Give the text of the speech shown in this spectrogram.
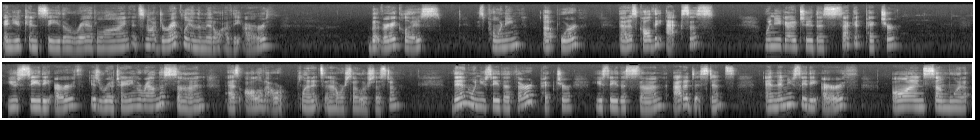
and you can see the red line. It's not directly in the middle of the earth, but very close. It's pointing upward. That is called the axis. When you go to the second picture, you see the Earth is rotating around the Sun as all of our planets in our solar system. Then, when you see the third picture, you see the Sun at a distance, and then you see the Earth on somewhat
